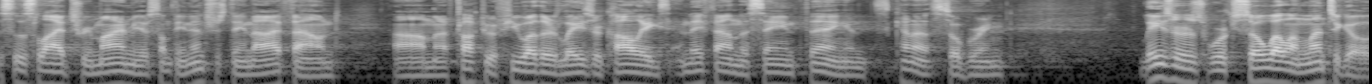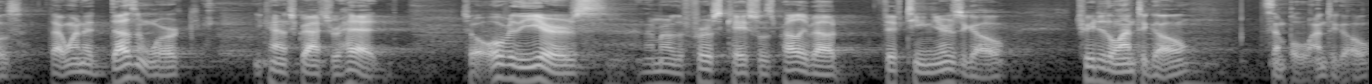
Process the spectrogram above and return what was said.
This is a slide to remind me of something interesting that I found. Um, I've talked to a few other laser colleagues, and they found the same thing, and it's kind of sobering. Lasers work so well on lentigos that when it doesn't work, you kind of scratch your head. So over the years, and I remember the first case was probably about 15 years ago, treated a lentigo, simple lentigo,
